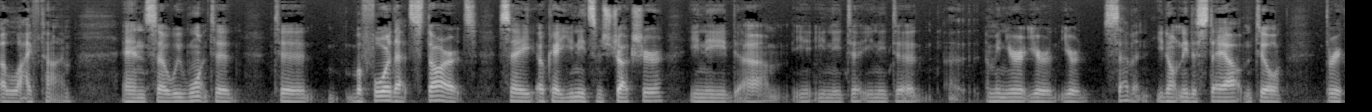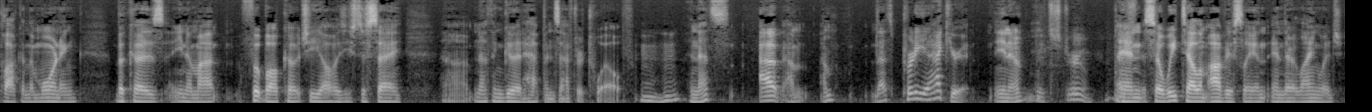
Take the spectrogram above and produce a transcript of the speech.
a lifetime, and so we want to to before that starts say, okay, you need some structure, you need um, you, you need to you need to, uh, I mean, you're you're you're seven, you don't need to stay out until three o'clock in the morning because you know my football coach he always used to say uh, nothing good happens after 12 mm-hmm. and that's I, I'm, I'm that's pretty accurate you know? It's true. and so we tell them obviously in, in their language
